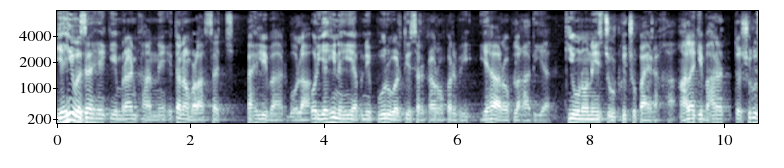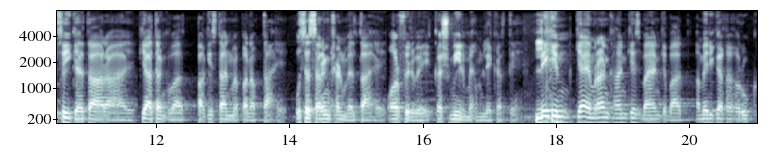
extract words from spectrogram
यही वजह है कि इमरान खान ने इतना बड़ा सच पहली बार बोला और यही नहीं, अपनी पूर्ववर्ती सरकारों पर भी यह आरोप लगा दिया कि उन्होंने इस झूठ को छुपाए रखा। हालाँकि भारत तो शुरू से ही कहता आ रहा है कि आतंकवाद पाकिस्तान में पनपता है, उसे संरक्षण मिलता है और फिर वे कश्मीर में हमले करते हैं। लेकिन क्या इमरान खान के इस बयान के बाद अमेरिका का रुख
